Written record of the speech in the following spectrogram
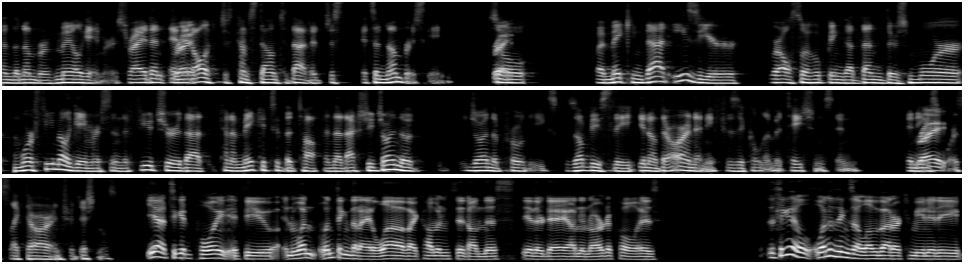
than the number of male gamers, right? And and right. it all just comes down to that. It just it's a numbers game. So right. by making that easier, we're also hoping that then there's more more female gamers in the future that kind of make it to the top and that actually join the join the pro leagues because obviously you know there aren't any physical limitations in in right. esports like there are in traditional sports. Yeah, it's a good point. If you and one one thing that I love, I commented on this the other day on an article is the thing. That, one of the things I love about our community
